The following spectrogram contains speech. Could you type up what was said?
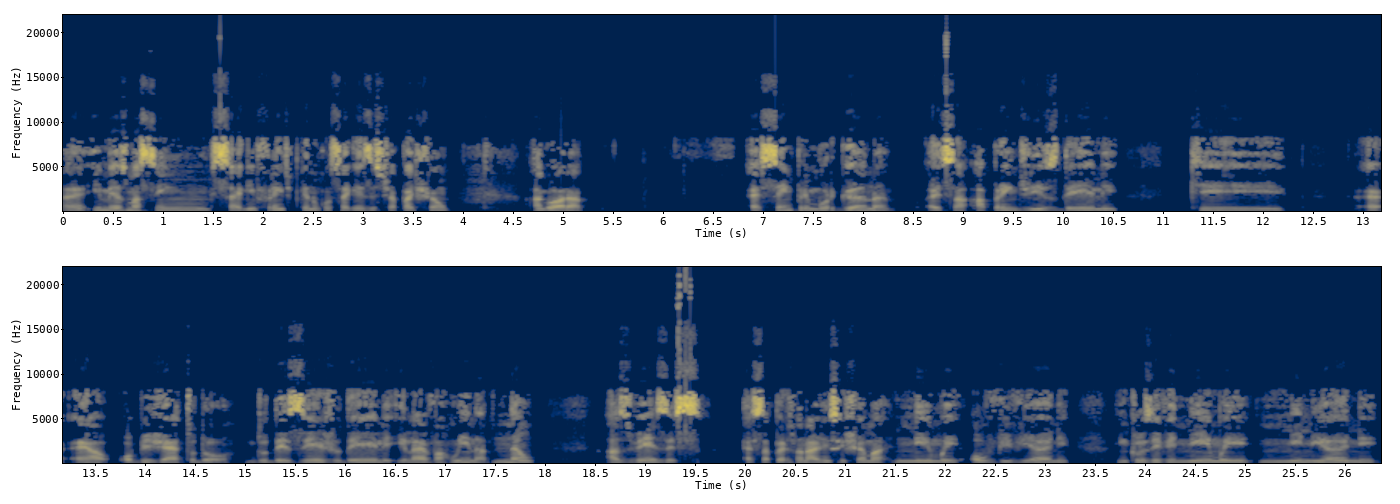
é, e mesmo assim segue em frente porque não consegue resistir à paixão. Agora, é sempre Morgana, essa aprendiz dele, que é, é objeto do, do desejo dele e leva à ruína? Não. Às vezes, essa personagem se chama Nimue ou Viviane. Inclusive, Nimue, Niniane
